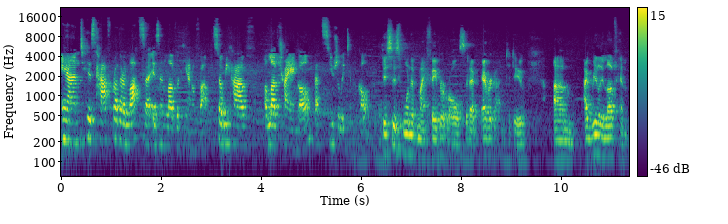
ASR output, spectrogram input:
and his half brother Laca is in love with Jenufa. So we have a love triangle. That's usually typical. This is one of my favorite roles that I've ever gotten to do. Um, I really love him,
